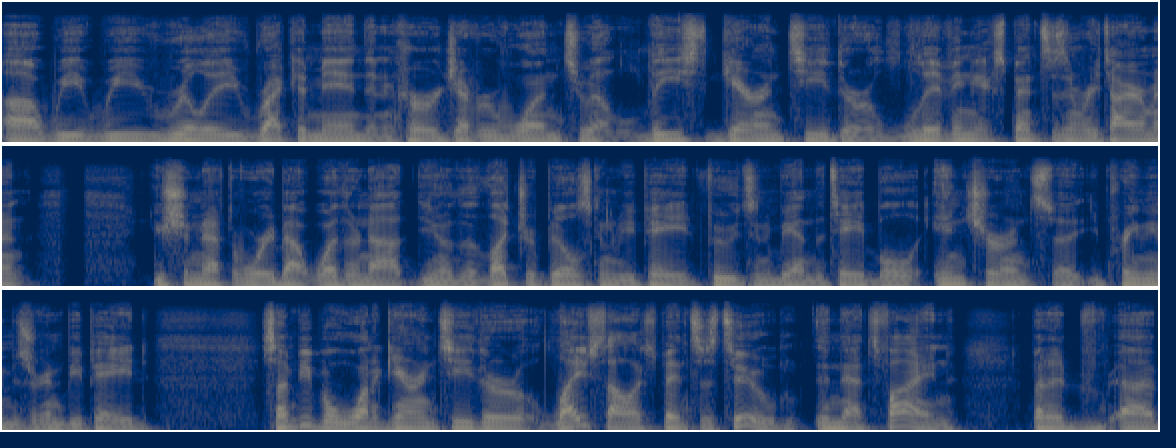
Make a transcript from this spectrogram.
Uh, we we really recommend and encourage everyone to at least guarantee their living expenses in retirement. You shouldn't have to worry about whether or not you know the electric bill is going to be paid, food's going to be on the table, insurance uh, premiums are going to be paid. Some people want to guarantee their lifestyle expenses too, and that's fine. But at, uh,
